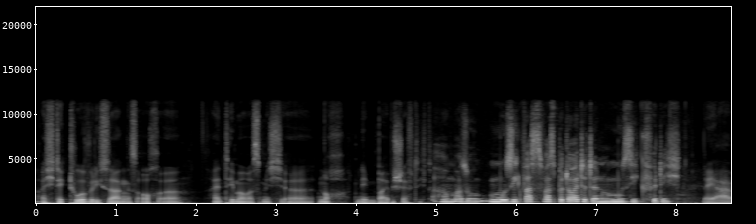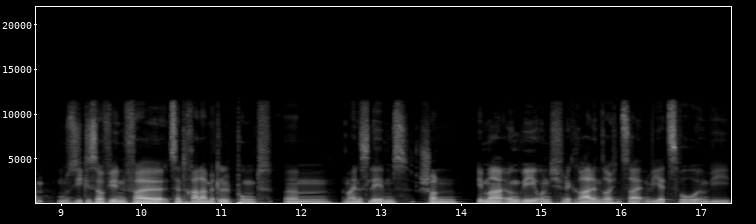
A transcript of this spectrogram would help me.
Architektur würde ich sagen, ist auch äh, ein Thema, was mich äh, noch nebenbei beschäftigt. Ähm, also Musik, was, was bedeutet denn Musik für dich? Naja, Musik ist auf jeden Fall zentraler Mittelpunkt ähm, meines Lebens, schon immer irgendwie und ich finde gerade in solchen Zeiten wie jetzt, wo irgendwie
